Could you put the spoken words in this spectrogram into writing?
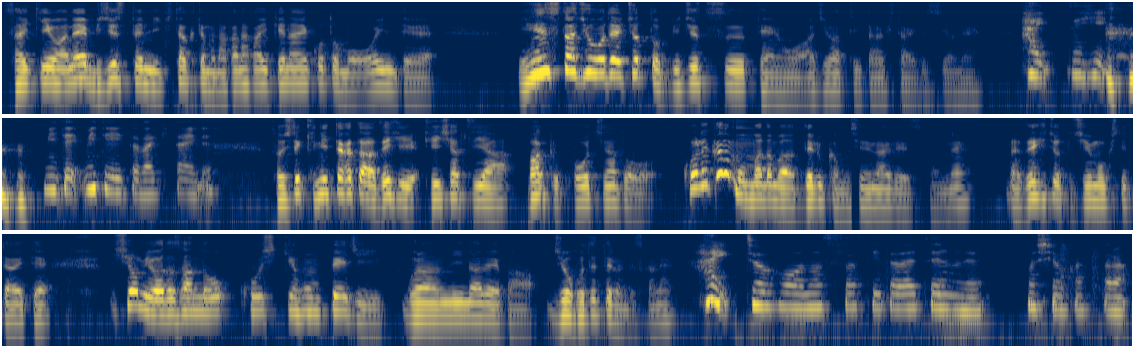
最近はね美術展に行きたくてもなかなか行けないことも多いんでインスタ上でちょっと美術展を味わっていただきたいですよねはい、ぜひ、見て、見ていただきたいです。そして気に入った方はぜひ T シャツやバッグポーチなどをこれからもまだまだ出るかもしれないですもんねぜひちょっと注目していただいて塩見和田さんの公式ホームページご覧になれば情報出てるんですかねはい、情報を載せさせていただいているので、もしよかったら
